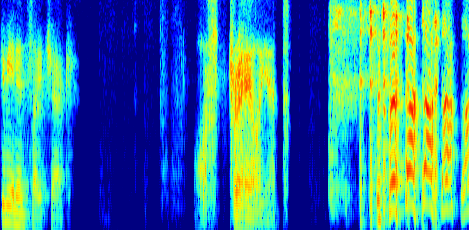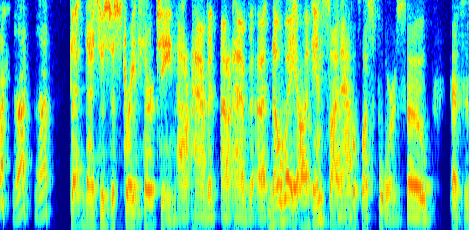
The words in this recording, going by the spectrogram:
Give me an insight check. Australian. That, that's just a straight 13. I don't have it. I don't have uh, no way on inside. I have a plus four, so that's a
